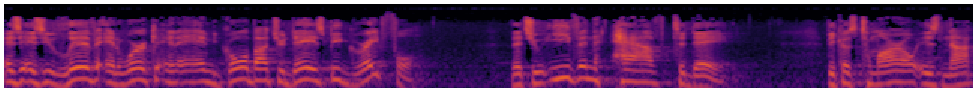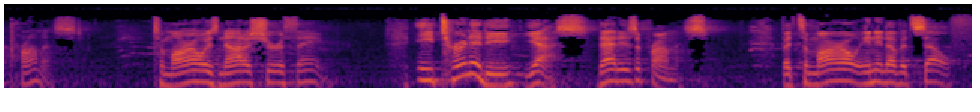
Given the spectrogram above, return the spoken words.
as, as you live and work and, and go about your days. Be grateful that you even have today because tomorrow is not promised. Tomorrow is not a sure thing. Eternity, yes, that is a promise. But tomorrow, in and of itself,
